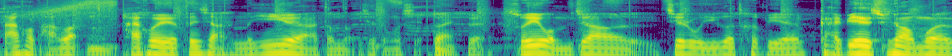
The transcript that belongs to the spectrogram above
打口盘了。嗯，还会分享什么音乐啊等等一些东西，对对，所以我们就要接入一个特别改变徐小沫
